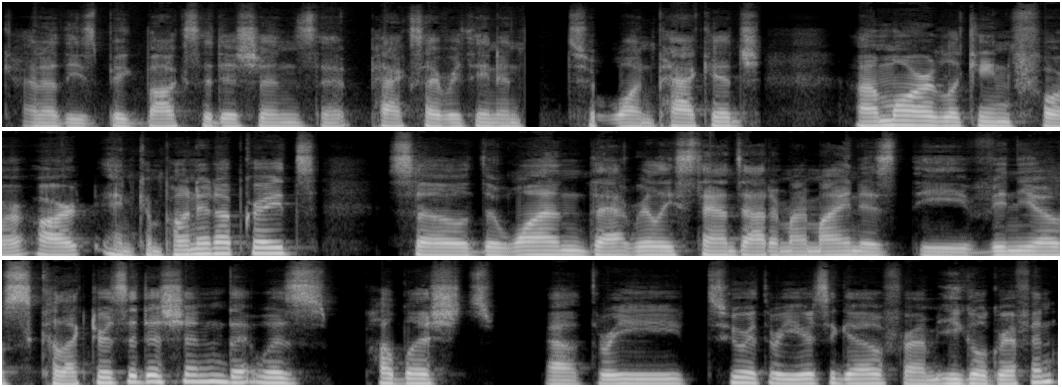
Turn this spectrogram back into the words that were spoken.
kind of these big box editions that packs everything into one package. I'm more looking for art and component upgrades. So the one that really stands out in my mind is the Vinhos Collector's Edition that was published about three, two or three years ago from Eagle Gryphon.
